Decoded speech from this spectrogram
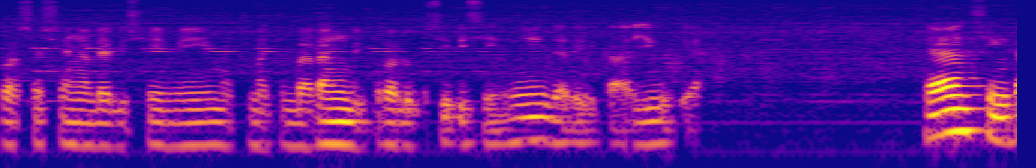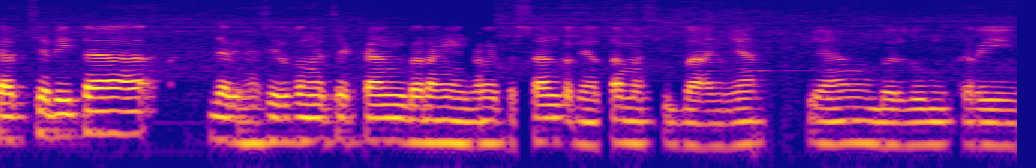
proses yang ada di sini, macam-macam barang diproduksi di sini dari kayu ya. Ya, singkat cerita dari hasil pengecekan barang yang kami pesan ternyata masih banyak yang belum kering.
